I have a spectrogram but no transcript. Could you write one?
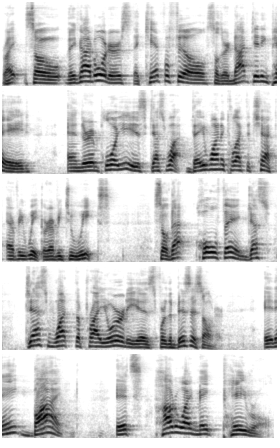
right? So they've got orders they can't fulfill, so they're not getting paid. And their employees, guess what? They want to collect a check every week or every two weeks. So that whole thing, guess guess what the priority is for the business owner? It ain't buying. It's how do I make payroll?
